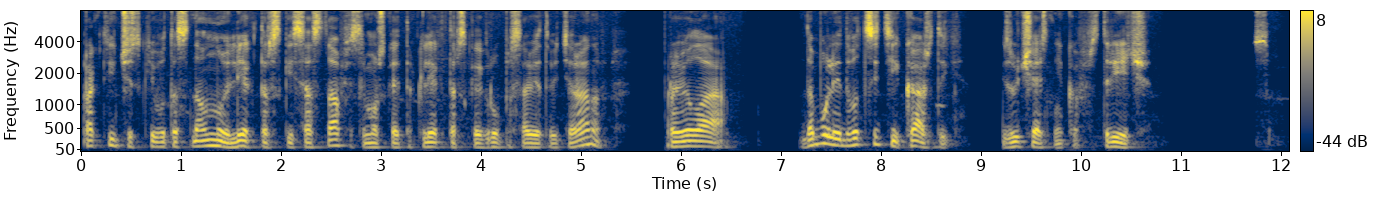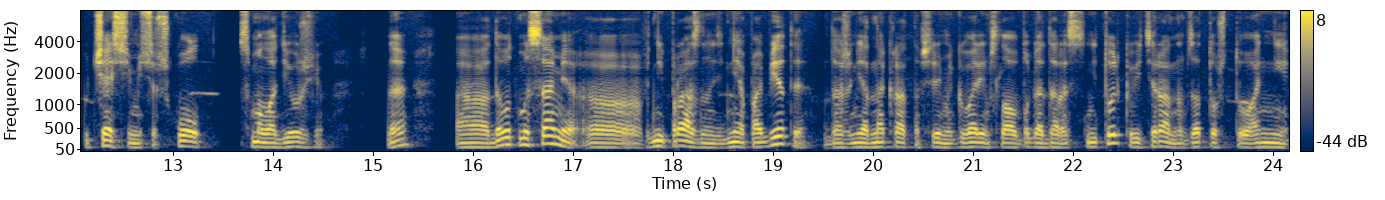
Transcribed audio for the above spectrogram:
практически вот основной лекторский состав, если можно сказать так, лекторская группа Совета ветеранов провела до более 20 каждый из участников встреч с учащимися школ, с молодежью, да, да вот мы сами а, в дни празднования Дня Победы, даже неоднократно все время говорим слава благодарности не только ветеранам за то, что они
